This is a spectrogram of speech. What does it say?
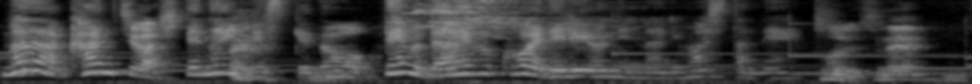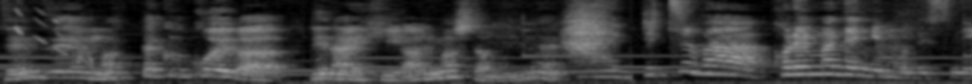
まだ完治はしてないんですけど、でもだいぶ声出るようになりましたね。そうですね。全然全く声が出ない日ありましたもんね。はい。実は、これまでにもですね、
